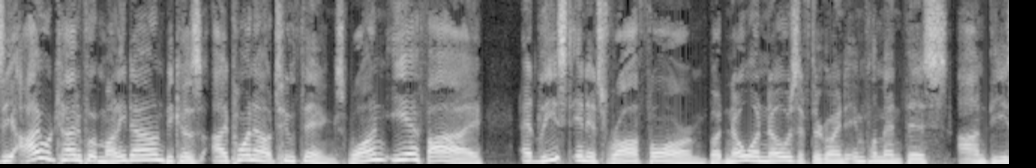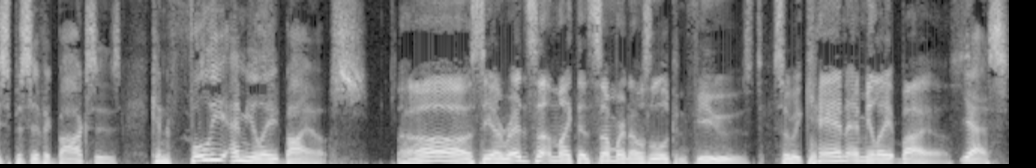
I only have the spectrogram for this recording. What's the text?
See, I would kind of put money down because I point out two things. One, EFI, at least in its raw form, but no one knows if they're going to implement this on these specific boxes, can fully emulate BIOS. Oh, see, I read something like that somewhere, and I was a little confused. So it can emulate BIOS. Yes.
